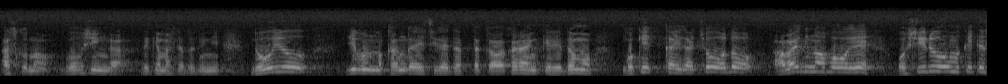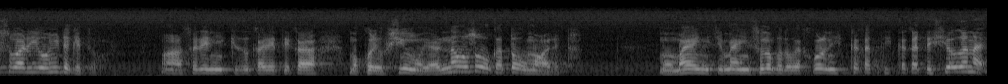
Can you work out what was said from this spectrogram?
あそこのご不審ができました時にどういう自分の考え違いだったかわからんけれどもご結界がちょうど天城の方へお尻を向けて座るようにできておるまあ、それに気づかれてからもうこれ不審をやり直そうかと思われた。もう毎日毎日そのことが心に引っかかって引っかかってしようがない。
